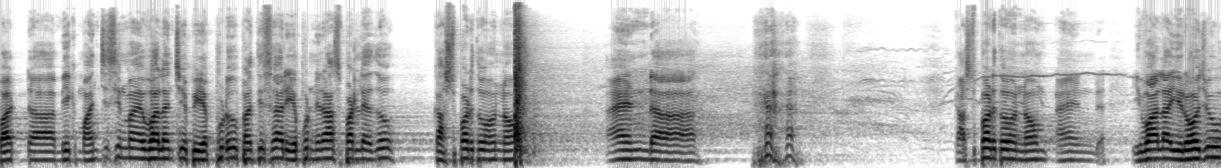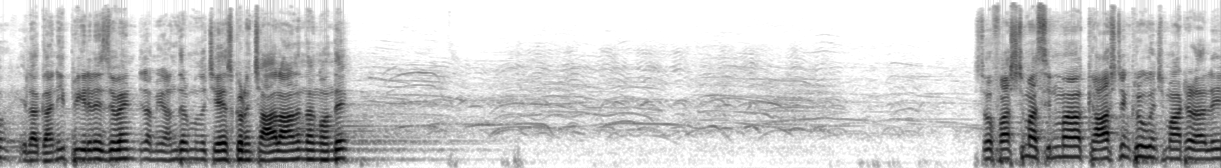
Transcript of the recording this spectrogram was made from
బట్ మీకు మంచి సినిమా ఇవ్వాలని చెప్పి ఎప్పుడు ప్రతిసారి ఎప్పుడు నిరాశపడలేదు. కష్టపడుతూ ఉన్నాం. అండ్ కష్టపడుతూ ఉన్నాం. అండ్ ఇవాళ ఈరోజు ఇలా గనీ ప్రీ రిలీజ్ ఈవెంట్ ఇలా మీ అందరి ముందు చేసుకోవడం చాలా ఆనందంగా ఉంది. సో ఫస్ట్ మా సినిమా కాస్టింగ్ క్రూ గురించి మాట్లాడాలి.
